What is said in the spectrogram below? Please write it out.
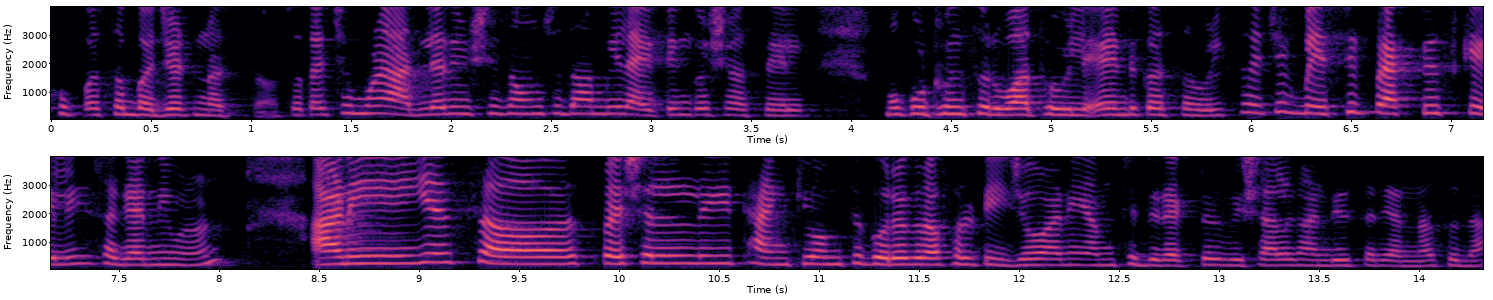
खूप असं बजेट नसतं. सो त्याच्यामुळे आदल्या दिवशी जाऊन सुद्धा आम्ही लायटिंग कशी असेल मग कुठून सुरुवात होईल एंड कसं होईल सो याची एक बेसिक प्रॅक्टिस केली सगळ्यांनी मिळून. आणि येस स्पेशली थँक्यू आमचे कोरिओग्राफर टीजो आणि आमचे डिरेक्टर विशाल गांधी सर यांना सुद्धा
